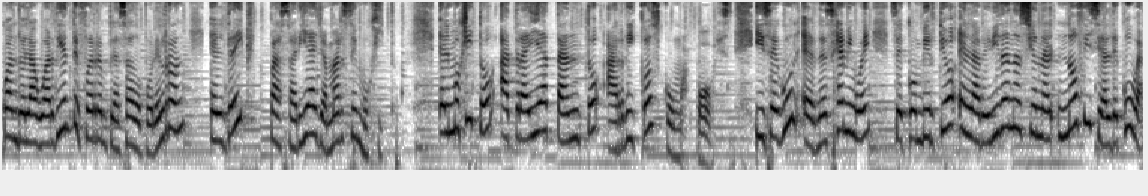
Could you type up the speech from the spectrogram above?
cuando el aguardiente fue reemplazado por el ron, el Drake pasaría a llamarse mojito. El mojito atraía tanto a ricos como a pobres y según Ernest Hemingway se convirtió en la bebida nacional no oficial de Cuba,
